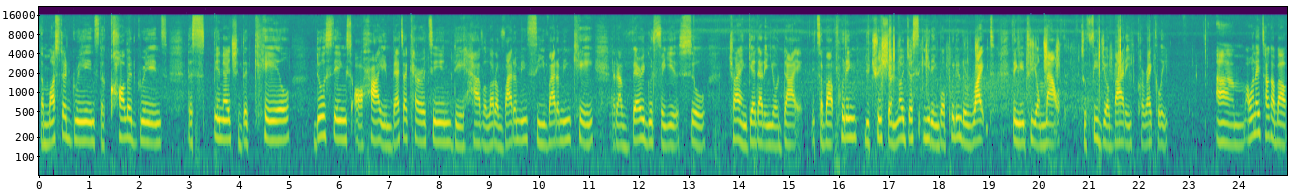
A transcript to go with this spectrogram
the mustard greens, the collard greens, the spinach, the kale. Those things are high in beta carotene. They have a lot of vitamin C, vitamin K that are very good for you. So try and get that in your diet. It's about putting nutrition, not just eating, but putting the right thing into your mouth to feed your body correctly. Um, I want to talk about,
